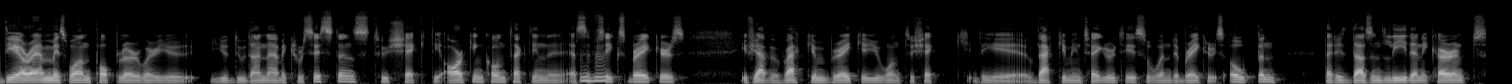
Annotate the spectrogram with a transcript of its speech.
DRM is one popular where you you do dynamic resistance to check the arcing contact in the SF6 mm-hmm. breakers. If you have a vacuum breaker, you want to check the vacuum integrity. So when the breaker is open, that it doesn't lead any current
